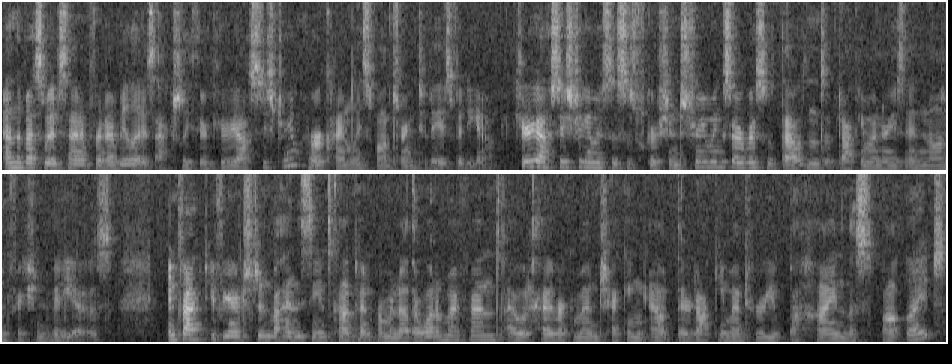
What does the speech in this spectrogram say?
And the best way to sign up for Nebula is actually through CuriosityStream, who are kindly sponsoring today's video. CuriosityStream is a subscription streaming service with thousands of documentaries and non-fiction videos. In fact, if you're interested in behind-the-scenes content from another one of my friends, I would highly recommend checking out their documentary Behind the Spotlight,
